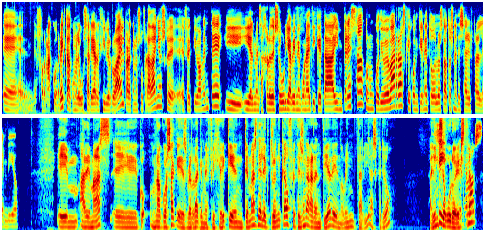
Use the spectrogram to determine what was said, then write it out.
eh, de forma correcta, como le gustaría recibirlo a él, para que no sufra daños, que, efectivamente, y, y, el mensajero de Segur ya viene con una etiqueta impresa, con un código de barras que contiene todos los datos necesarios para el envío. Eh, además, eh, una cosa que es verdad que me fijé, que en temas de electrónica ofrecéis una garantía de 90 días, creo. ¿Hay un sí, seguro extra? Tenemos...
